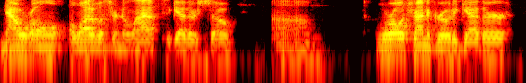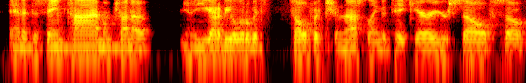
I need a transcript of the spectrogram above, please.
Now we're all, a lot of us are in the lineup together. So um, we're all trying to grow together. And at the same time, I'm trying to, you know, you got to be a little bit selfish in wrestling to take care of yourself. So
